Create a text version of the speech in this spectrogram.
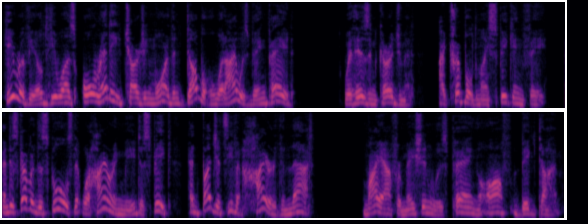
he revealed he was already charging more than double what I was being paid. With his encouragement, I tripled my speaking fee, and discovered the schools that were hiring me to speak had budgets even higher than that. My affirmation was paying off big time.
